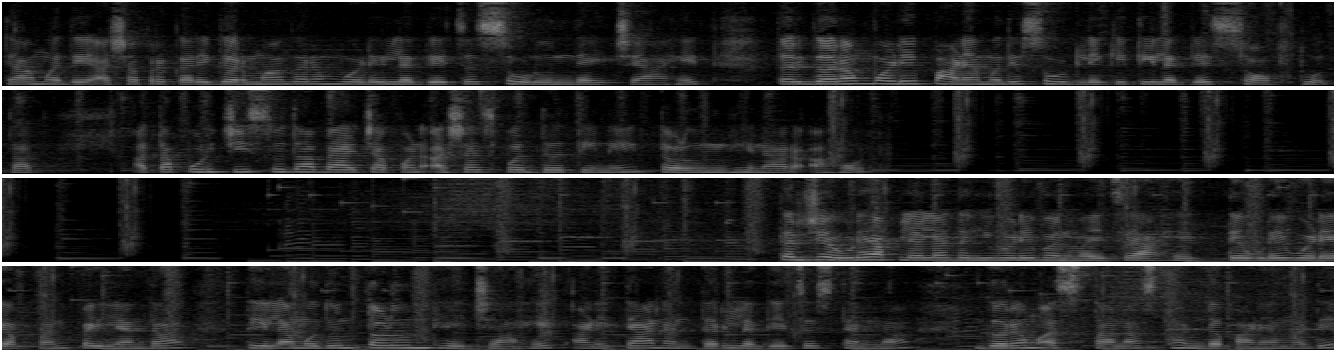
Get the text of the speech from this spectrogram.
त्यामध्ये अशा प्रकारे गरमागरम वडे लगेचच सोडून द्यायचे आहेत. तर गरम वडे पाण्यामध्ये सोडले की ती लगेच सॉफ्ट होतात. आता पुढची सुद्धा बॅच आपण अशाच पद्धतीने तळून घेणार आहोत. तर जेवढे आपल्याला दहीवडे बनवायचे आहेत तेवढे वडे आपण पहिल्यांदा तेलामधून तळून घ्यायचे आहेत आणि त्यानंतर लगेचच त्यांना गरम असतानाच थंड पाण्यामध्ये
